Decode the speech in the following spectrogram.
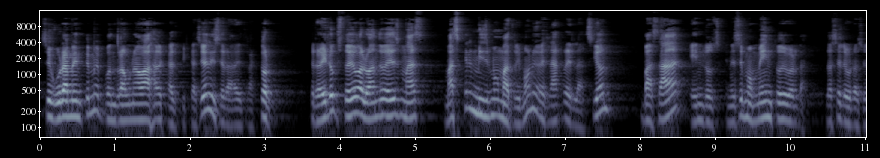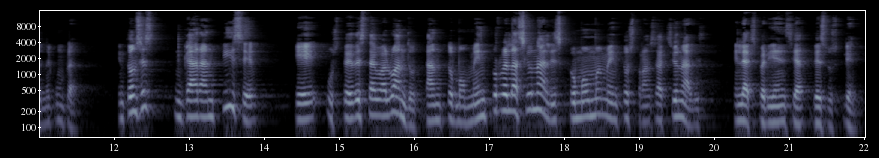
seguramente me pondrá una baja calificación y será detractor. Pero ahí lo que estoy evaluando es más, más que el mismo matrimonio, es la relación basada en, los, en ese momento de verdad, la celebración de cumpleaños. Entonces, garantice que usted está evaluando tanto momentos relacionales como momentos transaccionales en la experiencia de sus clientes.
